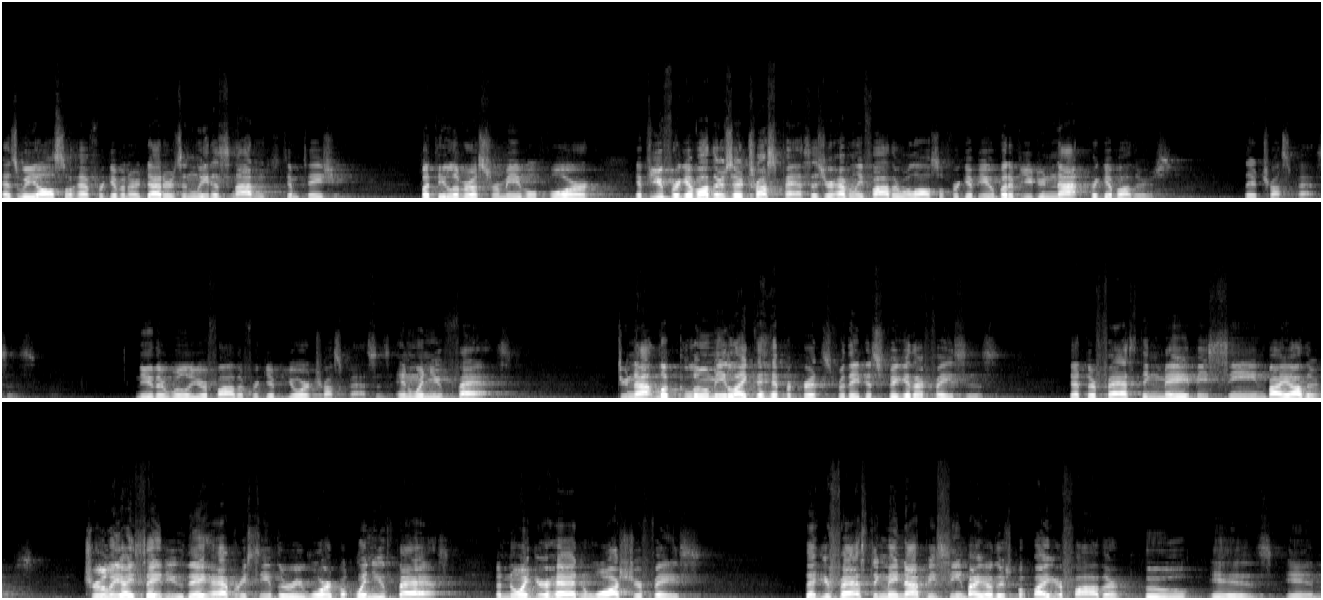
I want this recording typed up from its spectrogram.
as we also have forgiven our debtors, and lead us not into temptation, but deliver us from evil. For if you forgive others their trespasses, your heavenly Father will also forgive you. But if you do not forgive others their trespasses, neither will your Father forgive your trespasses. And when you fast, do not look gloomy like the hypocrites, for they disfigure their faces, that their fasting may be seen by others. Truly I say to you, they have received the reward. But when you fast, anoint your head and wash your face, that your fasting may not be seen by others, but by your Father who is in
